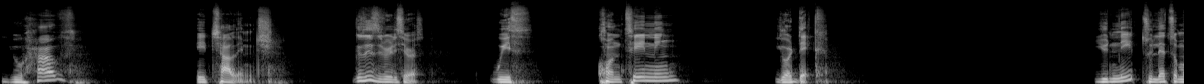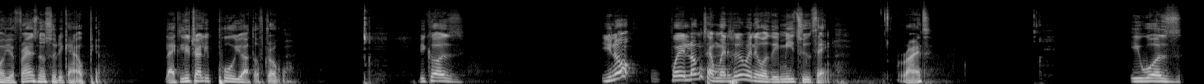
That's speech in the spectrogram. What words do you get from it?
you have a challenge, because this is really serious, with containing your dick, you need to let some of your friends know so they can help you. Like literally pull you out of trouble. Because, you know, for a long time, when, when it was the Me Too thing, right? It was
